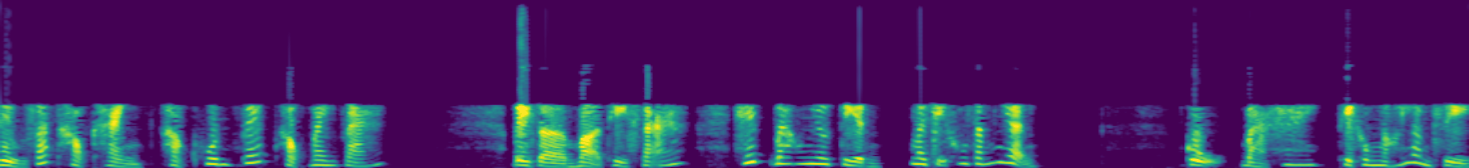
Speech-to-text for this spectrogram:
dìu dắt học hành, học khuôn phép, học may vá. Bây giờ mở thị xã, hết bao nhiêu tiền mà chị không dám nhận. Cụ, bà hai thì không nói làm gì,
